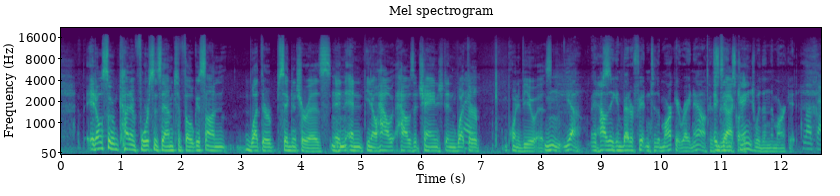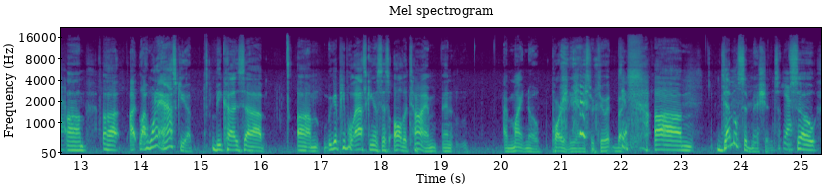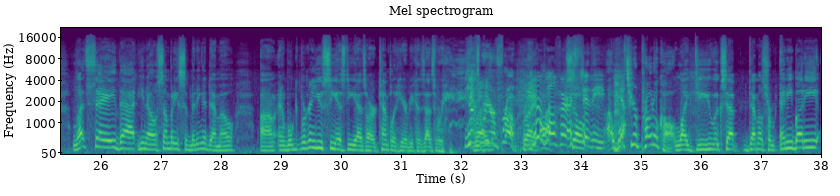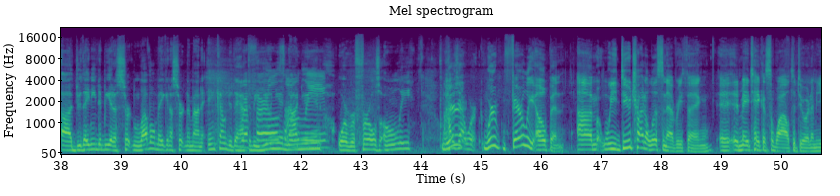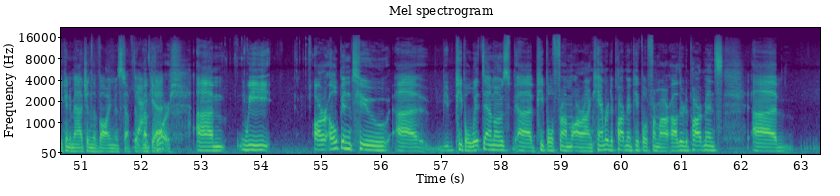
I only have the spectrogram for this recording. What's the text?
it also kind of forces them to focus on what their signature is and and you know how how has it changed and what their point of view is Yeah, and how they can better fit into the market right now because Exactly. things change within the market. Love that. Um, uh, I, I want to ask you because uh, um, we get people asking us this all the time, and I might know part of the answer to it, but. Um, Demo submissions. Yes. So let's say that you know somebody's submitting a demo, um, and we'll, we're going to use CSD as our template here because that's where, that's where you're from. Right. You're well versed so, to the. uh, what's your protocol? Like, do you accept demos from anybody? Uh, do they need to be at a certain level, making a certain amount of income? Do they have to be union, non-union, or referrals only? How We're- that work? We're fairly open. Um, we do try to listen to everything. It, it may take us a while to do it. I mean, you can imagine the volume of stuff that Yeah. we Of get. Of course. Um, we are open to uh, people with demos, uh, people from our on-camera department, people from our other departments. Uh,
